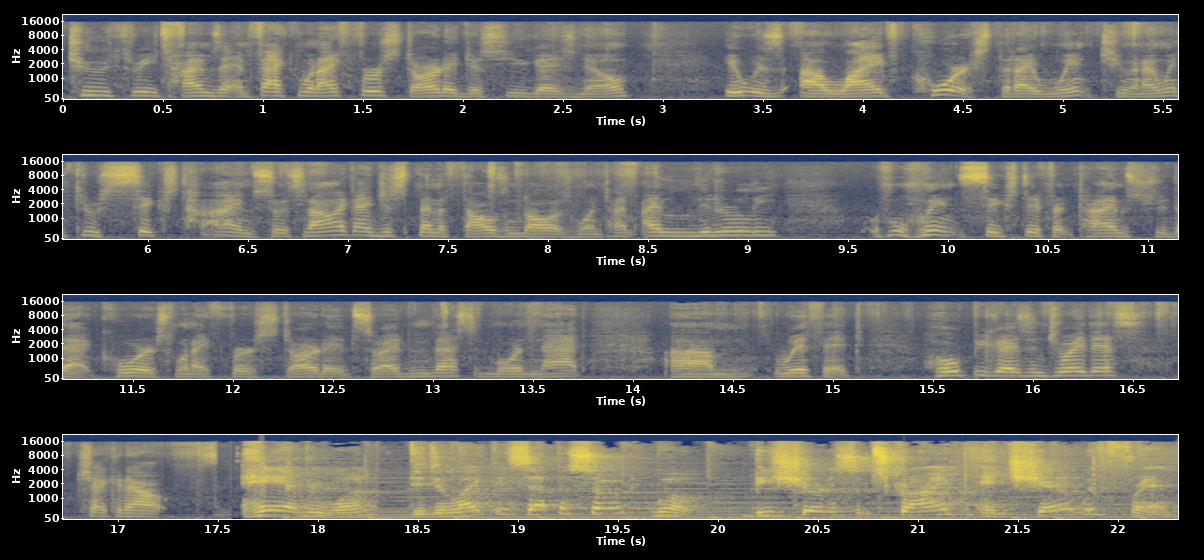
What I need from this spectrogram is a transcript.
two, three times that. In fact, when I first started, just so you guys know, it was a live course that I went to and I went through six times. So it's not like I just spent $1,000 one time. I literally went six different times through that course when I first started. So I've invested more than that um, with it. Hope you guys enjoy this. Check it out. Hey everyone, did you like this episode? Well, be sure to subscribe and share it with a friend.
